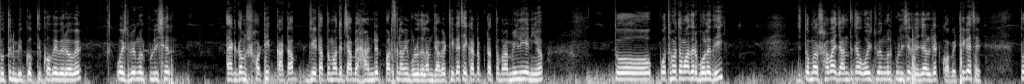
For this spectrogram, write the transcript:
নতুন বিজ্ঞপ্তি কবে বেরোবে? ওয়েস্ট বেঙ্গল পুলিশের একদম সঠিক কাট যেটা তোমাদের যাবে হান্ড্রেড পার্সেন্ট আমি বলে দিলাম, যাবে, ঠিক আছে? এই কাট তোমরা মিলিয়ে নিও। তো প্রথমে তোমাদের বলে দিই যে তোমরা সবাই জানতে চাও ওয়েস্ট বেঙ্গল পুলিশের রেজাল্ট ডেট কবে, ঠিক আছে? তো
